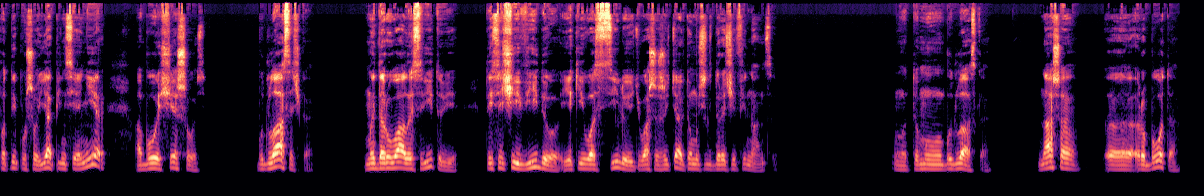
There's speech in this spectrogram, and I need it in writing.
по типу, що я пенсіонер або ще щось? Будь ласочка, ми дарували світові тисячі відео, які вас зцілюють ваше життя, в тому числі, до речі, фінанси. От, тому, будь ласка, наша робота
